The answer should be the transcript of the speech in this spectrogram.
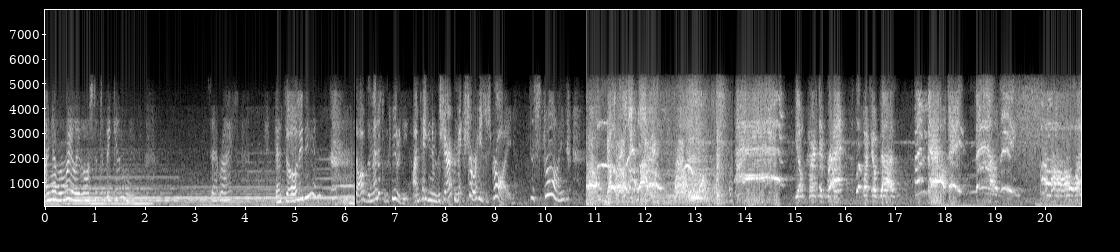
I never really lost it to begin with. Is that right? That's all it is. Dog's a menace to the community. I'm taking him to the sheriff and make sure he's destroyed. Destroyed? You cursed brat! Look what you've done! I'm melting! Melting! Oh, a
